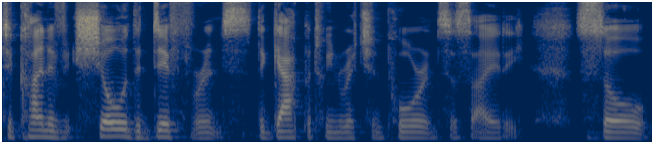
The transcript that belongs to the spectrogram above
To kind of show the difference, the gap between rich and poor in society. Mm. So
